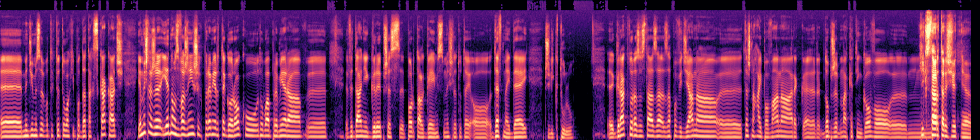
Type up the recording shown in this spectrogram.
e, będziemy sobie po tych tytułach i po datach skakać. Ja myślę, że jedną z ważniejszych premier tego roku to była premiera, e, wydanie gry przez Portal Games, myślę tutaj o Death May Day, czyli Cthulhu. E, Gra, która została za, zapowiedziana, e, też nahypowana, e, dobrze marketingowo. mm, Kickstarter świetnie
